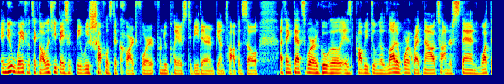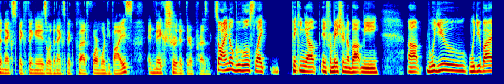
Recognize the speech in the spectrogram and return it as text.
a new wave of technology basically reshuffles the card for for new players to be there and be on top and so i think that's where google is probably doing a lot of work right now to understand what the next big thing is or the next big platform or device and make sure that they're present So I know Google's like picking up information about me. Uh, would you would you buy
